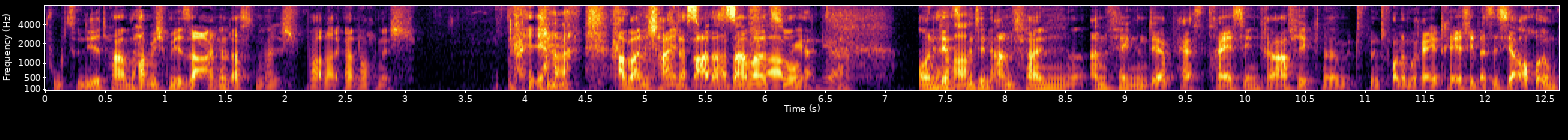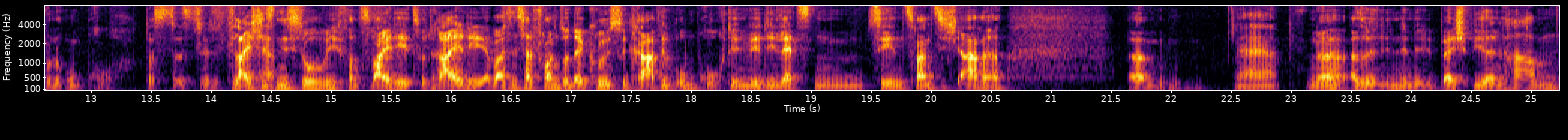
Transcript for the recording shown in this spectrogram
funktioniert haben. Habe ich mir sagen lassen, weil ich war da ja noch nicht aktiv. Ja, Aber anscheinend das war das so damals Fabian, so. Ja. Und ja. jetzt mit den Anfang, Anfängen der Path-Tracing-Grafik, ne, mit, mit vollem Ray-Tracing, das ist ja auch irgendwo ein Umbruch. Das, das, vielleicht ja. ist nicht so wie von 2D zu 3D, aber es ist ja schon so der größte Grafikumbruch, den wir die letzten 10, 20 Jahre ähm, ja, ja. Ne, also in den, bei Spielen haben.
